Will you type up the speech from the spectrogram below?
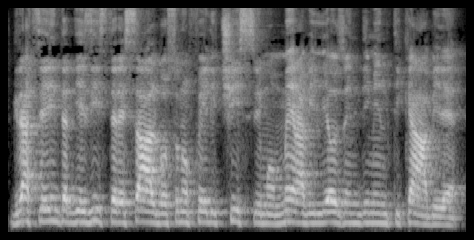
Grazie Inter di esistere, salvo, sono felicissimo, meraviglioso, indimenticabile.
